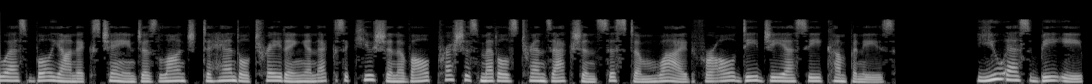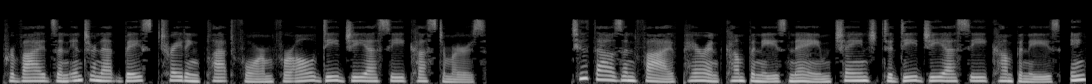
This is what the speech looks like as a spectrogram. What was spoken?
U.S. Bullion Exchange is launched to handle trading and execution of all precious metals transactions system-wide for all DGSE companies. USBE provides an Internet-based trading platform for all DGSE customers. 2005 parent company's name changed to DGSE Companies, Inc.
